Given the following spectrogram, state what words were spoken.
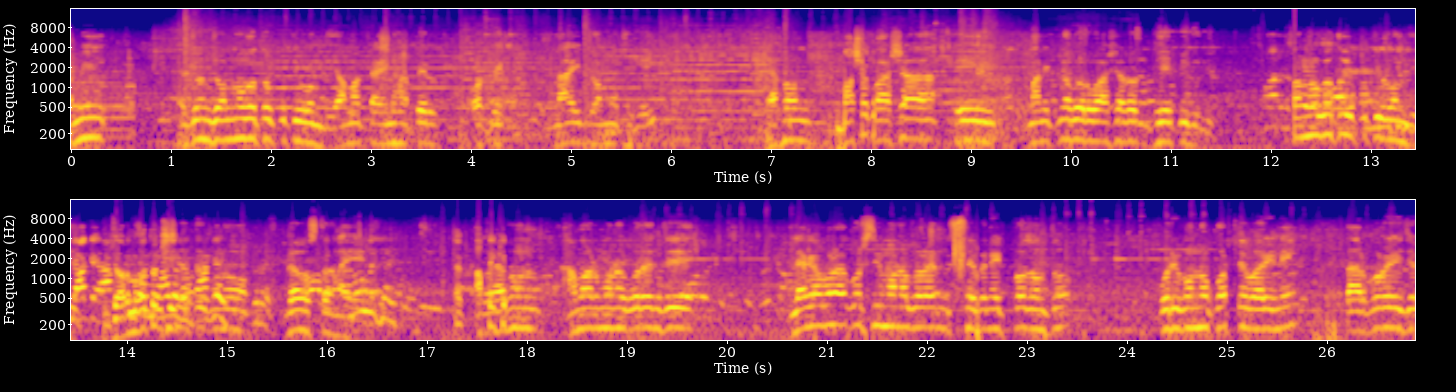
আমি একজন জন্মগত প্রতিবন্ধী আমার ডাইন হাতের অর্ধেক নাই জন্ম থেকেই। এখন বাসা বাসা এই মানিকনগর ওয়াসা রোড ভিআইপিগুলি। জন্মগতই প্রতিবন্ধী জন্মগত ঠিক কোনো ব্যবস্থা নাই। আপনি কি এখন আমার মনে করেন যে লেখাপড়া করছি মনে করেন সেভেন এইট পর্যন্ত পরিপূর্ণ করতে পারিনি। তারপরে এই যে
